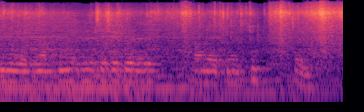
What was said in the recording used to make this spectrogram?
Yapılan teşekkür ederiz. Anlayışınız için. Buyurun.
